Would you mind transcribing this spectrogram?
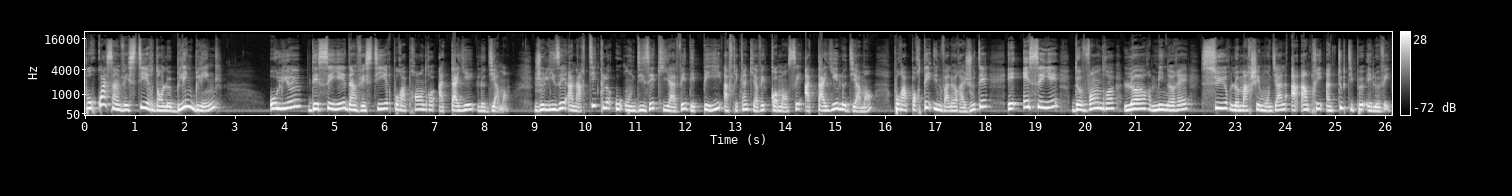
pourquoi s'investir dans le bling bling au lieu d'essayer d'investir pour apprendre à tailler le diamant. Je lisais un article où on disait qu'il y avait des pays africains qui avaient commencé à tailler le diamant pour apporter une valeur ajoutée et essayer de vendre leurs minerais sur le marché mondial à un prix un tout petit peu élevé.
